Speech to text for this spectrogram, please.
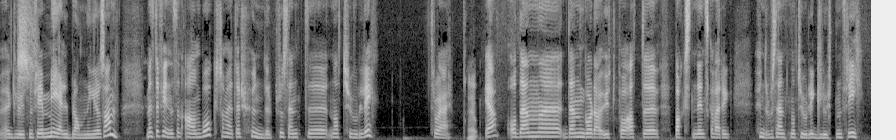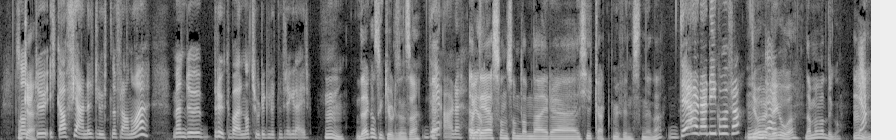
eh, glutenfrie melblandinger og sånn. Mens det finnes en annen bok som heter 100% naturlig, tror jeg. Ja. Ja, og den, eh, den går da ut på at eh, baksten din skal være 100% naturlig glutenfri. Sånn okay. at du ikke har fjernet glutenet fra noe, men du bruker bare naturlig glutenfrie greier. Mm. Det er ganske kult, syns jeg. Det er det. Er det sånn som de der uh, kikertmuffinsene dine? Det er der de kommer fra. De var veldig er- gode. De er veldig gode. Mm.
